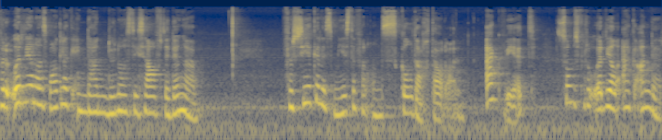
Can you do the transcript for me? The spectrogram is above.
Veroordeel ons maklik en dan doen ons dieselfde dinge. Verseker is meeste van ons skuldig daaraan. Ek weet, soms veroordeel ek ander,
